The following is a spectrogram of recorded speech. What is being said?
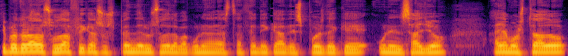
Y por otro lado, Sudáfrica suspende el uso de la vacuna de AstraZeneca después de que un ensayo haya mostrado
